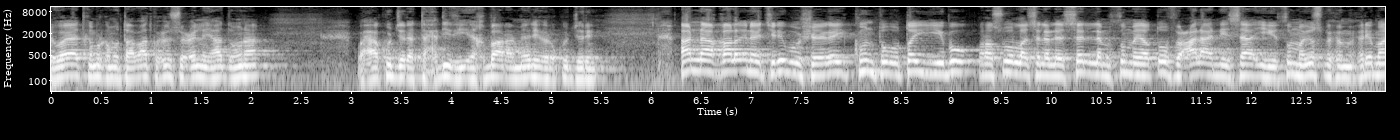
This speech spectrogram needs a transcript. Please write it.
روايات مركم متابعات كحوس علي هذا هنا وحكجر التحديث اخبارا ماله كجر أن قال إن تجربوا شيئا كنت أطيب رسول الله صلى الله عليه وسلم ثم يطوف على نسائه ثم يصبح محرما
